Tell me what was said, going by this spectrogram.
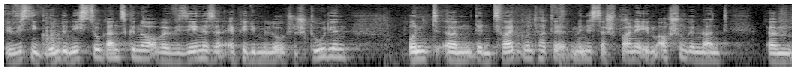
Wir wissen die Gründe nicht so ganz genau, aber wir sehen es an epidemiologischen Studien. Und ähm, den zweiten Grund hat der Minister Spahn eben auch schon genannt. Ähm,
